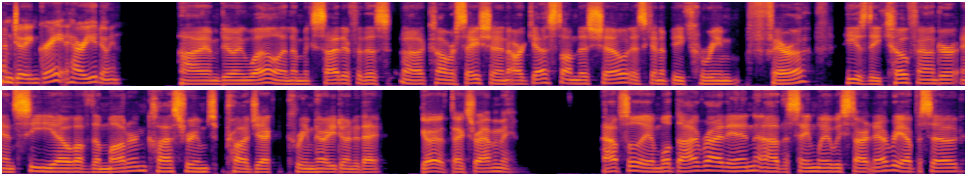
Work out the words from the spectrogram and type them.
I'm doing great. How are you doing? I am doing well, and I'm excited for this uh, conversation. Our guest on this show is going to be Kareem Farah. He is the co-founder and CEO of the Modern Classrooms Project. Kareem, how are you doing today? Good. Thanks for having me. Absolutely. And we'll dive right in uh, the same way we start in every episode.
